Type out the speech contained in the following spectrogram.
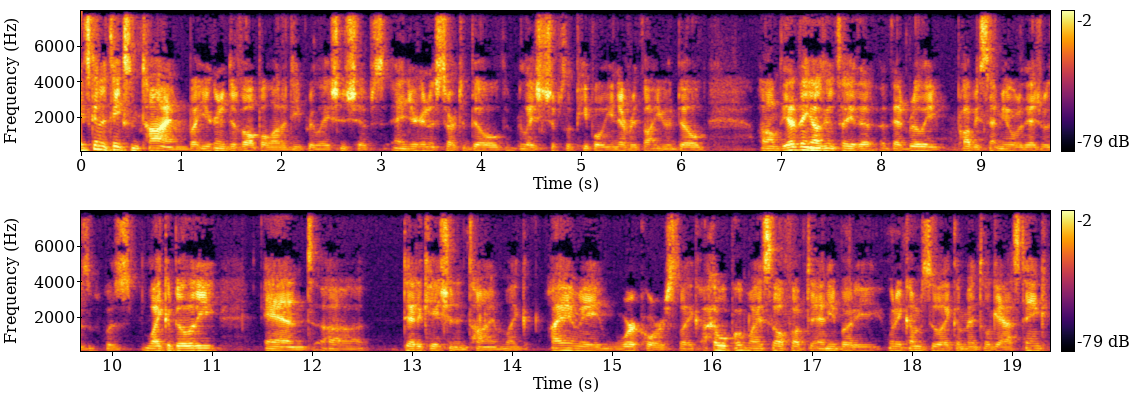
it's going to take some time, but you're going to develop a lot of deep relationships, and you're going to start to build relationships with people you never thought you would build. Um, the other thing I was going to tell you that that really probably sent me over the edge was was likability and uh, dedication and time. Like I am a workhorse. Like I will put myself up to anybody when it comes to like a mental gas tank.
